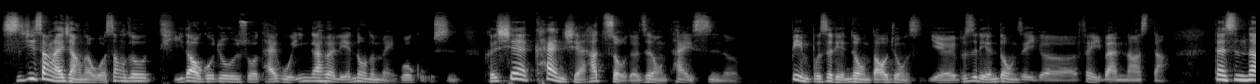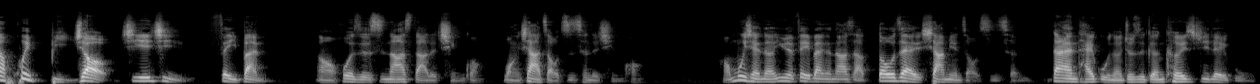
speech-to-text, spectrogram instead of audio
实际上来讲呢，我上周提到过，就是说台股应该会联动的美国股市，可是现在看起来它走的这种态势呢，并不是联动道琼斯，也不是联动这个费半纳斯达，但是那会比较接近费半啊，或者是纳斯达的情况。往下找支撑的情况，好，目前呢，因为费半跟纳斯达都在下面找支撑，当然台股呢就是跟科技类股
